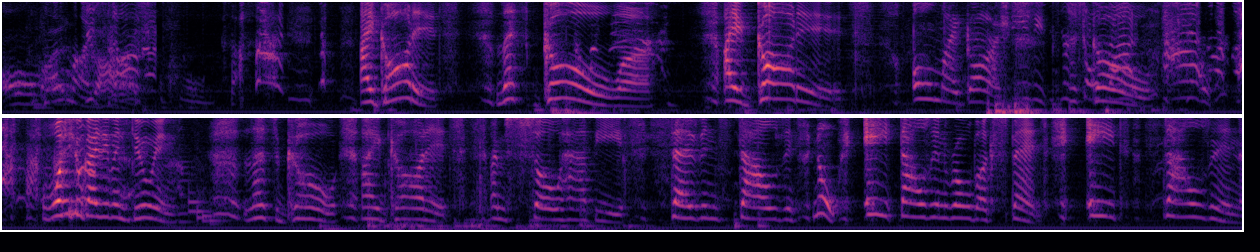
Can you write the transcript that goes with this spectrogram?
Oh my, Oh my gosh. gosh. I got it. Let's go. I got it. Oh my gosh. Let's go. What are you guys even doing? Let's go. I got it. I'm so happy. 7,000. No, 8,000 Robux spent. 8,000.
